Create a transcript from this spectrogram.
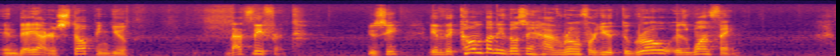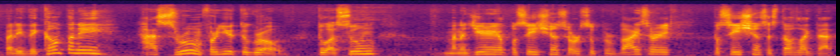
and they are stopping you, that's different you see, if the company doesn't have room for you to grow, is one thing. But if the company has room for you to grow, to assume managerial positions or supervisory positions, stuff like that,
